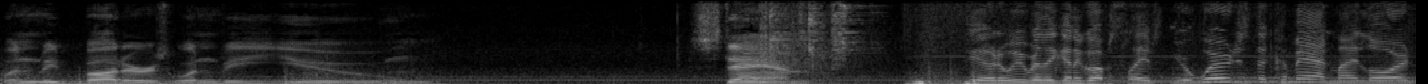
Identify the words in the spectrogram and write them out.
Wouldn't be Butters, wouldn't be you. Stan. Dude, are we really gonna go up slaves? Your word is the command, my lord.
